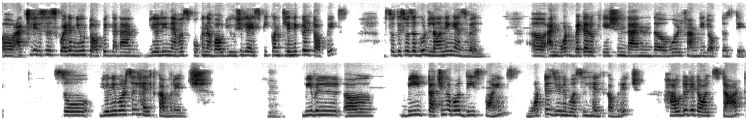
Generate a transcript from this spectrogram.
uh, actually, this is quite a new topic that I've really never spoken about. Usually I speak on clinical topics. So this was a good learning as well. uh, and what better occasion than the World Family Doctors Day. So universal health coverage. We will uh, be touching about these points. What is universal health coverage? How did it all start?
